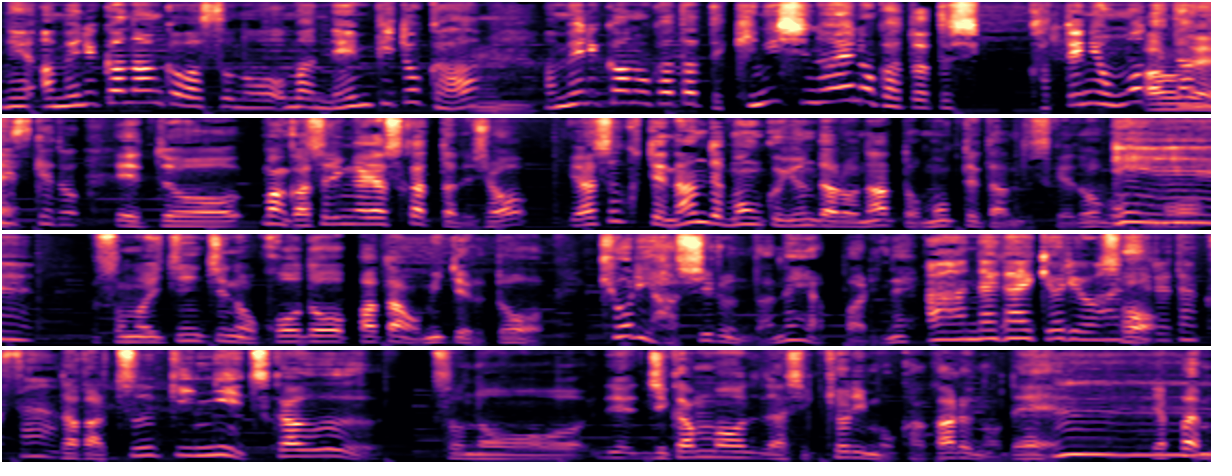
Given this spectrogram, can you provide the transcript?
ね、アメリカなんかはその、まあ、燃費とか、うん、アメリカの方って気にしないのかと私、勝手に思ってたんですけど。ね、えっ、ー、と、まあ、ガソリンが安かったでしょ？安くてなんで文句言うんだろうなと思ってたんですけど、僕も。えーその一日の行動パターンを見てると距離走るんだねやっぱりね。ああ長い距離を走るたくさん。だから通勤に使うその時間もだし距離もかかるのでやっぱり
